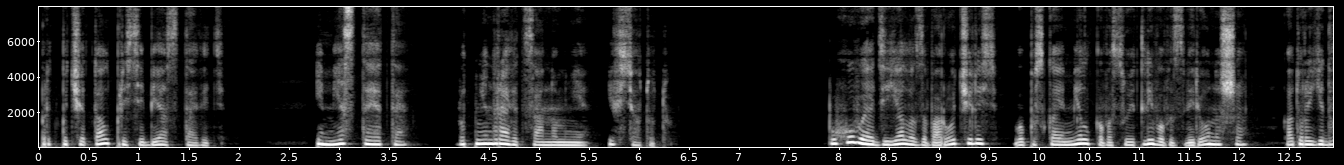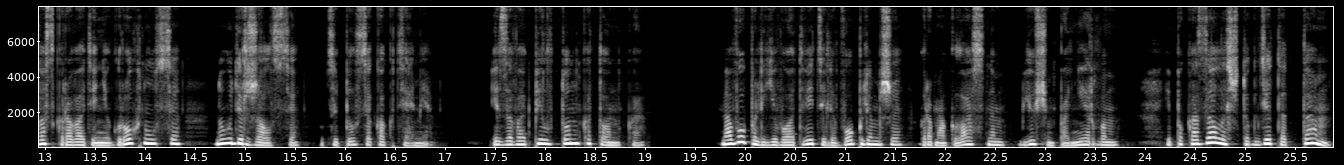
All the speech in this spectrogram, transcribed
предпочитал при себе оставить. И место это, вот не нравится оно мне, и все тут. Пуховые одеяла заворочились, выпуская мелкого суетливого зверёныша, который едва с кровати не грохнулся, но удержался, уцепился когтями. И завопил тонко-тонко. На вопль его ответили воплем же, громогласным, бьющим по нервам, и показалось, что где-то там,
